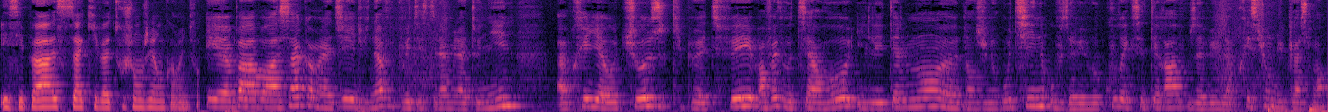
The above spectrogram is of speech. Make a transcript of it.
et c'est pas ça qui va tout changer encore une fois. Et euh, par rapport à ça comme l'a dit Elvina vous pouvez tester la mélatonine après, il y a autre chose qui peut être fait. En fait, votre cerveau, il est tellement euh, dans une routine où vous avez vos cours, etc. Vous avez la pression du classement.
